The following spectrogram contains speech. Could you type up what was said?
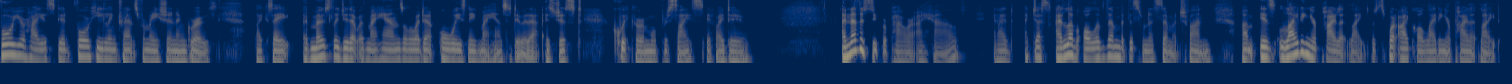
for your highest good, for healing, transformation, and growth. Like I say, I mostly do that with my hands, although I don't always need my hands to do that. It's just quicker and more precise if I do. Another superpower I have, and I, I just, I love all of them, but this one is so much fun, um, is lighting your pilot light. It's what I call lighting your pilot light.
